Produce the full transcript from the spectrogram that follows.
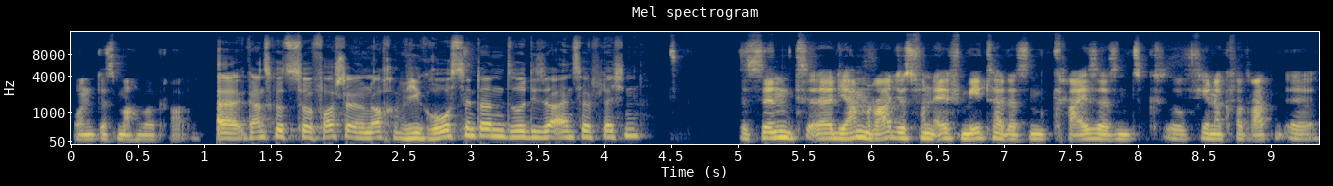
Und das machen wir gerade. Äh, ganz kurz zur Vorstellung noch, wie groß sind dann so diese Einzelflächen? Das sind, äh, die haben einen Radius von 11 Meter, das sind Kreise, das sind so 400 Quadrat, äh,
